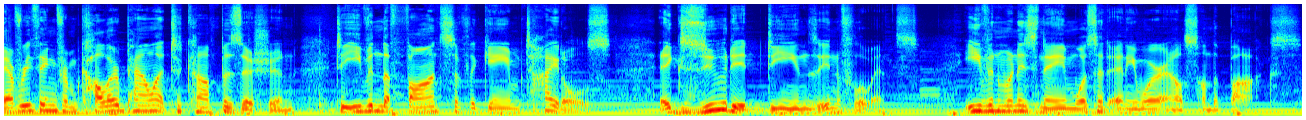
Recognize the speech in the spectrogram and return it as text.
Everything from color palette to composition, to even the fonts of the game titles, exuded Dean's influence, even when his name wasn't anywhere else on the box.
